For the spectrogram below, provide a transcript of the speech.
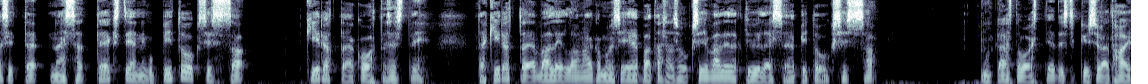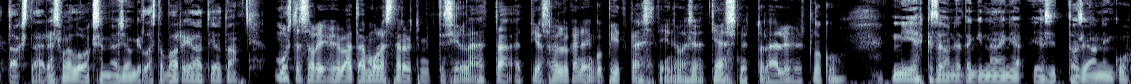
Sitten näissä tekstien niin kuin pituuksissa kirjoittajakohtaisesti tai kirjoittajan välillä on aikamoisia epätasaisuuksia välillä tyyleissä ja pituuksissa – mutta tästä voisi tietysti kysyä, että haittaako tämä edes vai luokse myös jonkinlaista variaatiota? Musta se oli hyvä, tai mulle se rytmitti sillä, että, että jos oli lukenut jonkun pitkän setin, niin olisi, että jes, nyt tulee lyhyt luku. Niin, ehkä se on jotenkin näin, ja, ja sitten tosiaan niin kuin,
